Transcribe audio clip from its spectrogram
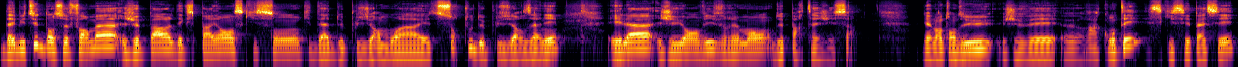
D'habitude, dans ce format, je parle d'expériences qui sont, qui datent de plusieurs mois et surtout de plusieurs années. Et là, j'ai eu envie vraiment de partager ça. Bien entendu, je vais euh, raconter ce qui s'est passé,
